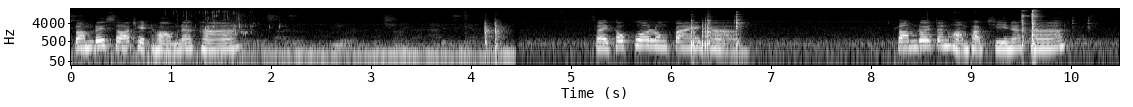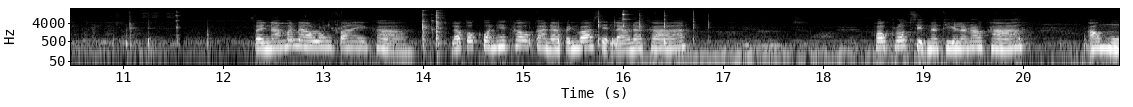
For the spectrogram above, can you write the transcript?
พร้อมด้วยซอสเห็ดหอมนะคะใส่ข้าวคั่วลงไปค่ะ พร้อมด้วยต้นหอมผักชีนะคะ ใส่น้ำมะนาวลงไปค่ะ แล้วก็คนให้เข้ากันเอาเป็นว่าเสร็จแล้วนะคะ พอครบ 10 นาทีแล้วนะคะ เอาหมู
